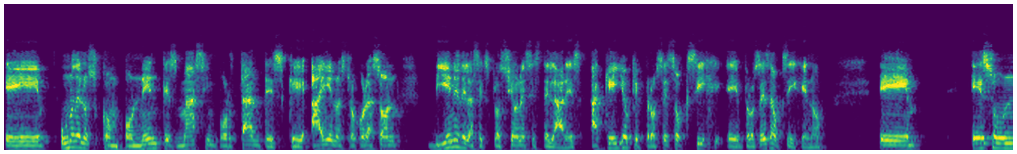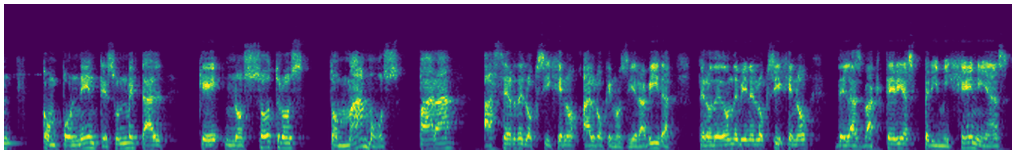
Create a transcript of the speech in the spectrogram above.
eh, uno de los componentes más importantes que hay en nuestro corazón viene de las explosiones estelares, aquello que procesa, eh, oxígeno, eh, es un componente, es un metal que nosotros tomamos para hacer del oxígeno algo que nos diera vida. Pero ¿de dónde viene el oxígeno? de las bacterias primigenias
